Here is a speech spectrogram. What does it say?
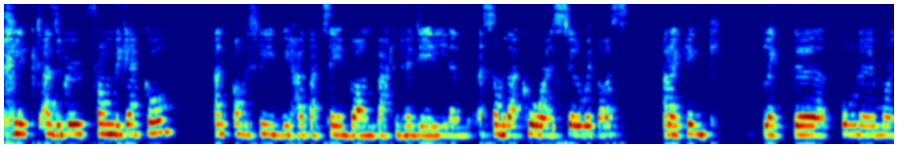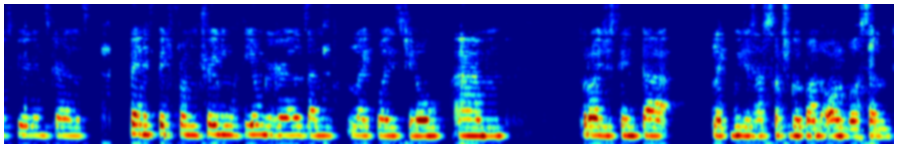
clicked as a group from the get go. And obviously, we had that same bond back in 2018, and some of that core is still with us. And I think, like the older, more experienced girls benefit from training with the younger girls, and likewise, you know. Um, but I just think that like we just have such a good bond, all of us, and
